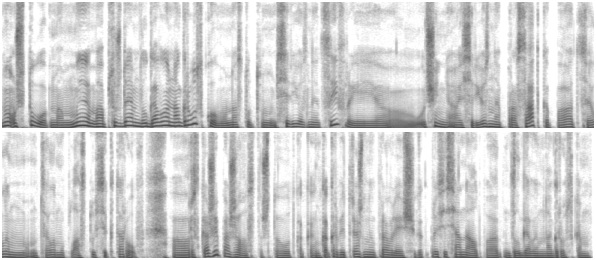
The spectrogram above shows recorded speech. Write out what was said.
Ну что, мы обсуждаем долговую нагрузку. У нас тут серьезные цифры и э, очень э, серьезная просадка по целым, целому пласту секторов. Э, расскажи, пожалуйста, что вот как, как арбитражный управляющий, как профессионал по долговым нагрузкам.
